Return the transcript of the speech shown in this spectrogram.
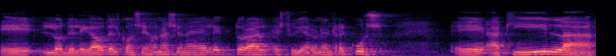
eh, los delegados del Consejo Nacional Electoral estudiaron el recurso. Eh, aquí la,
